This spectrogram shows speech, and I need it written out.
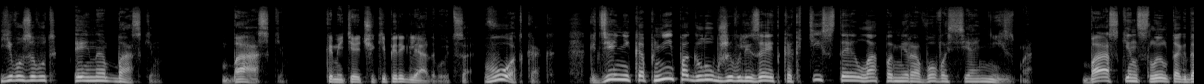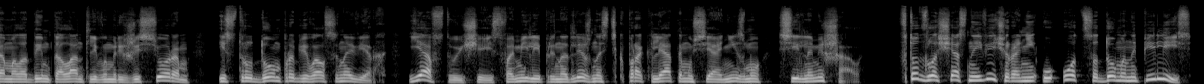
Его зовут Эйно Баскин. Баскин. Комитетчики переглядываются. Вот как. Где ни копни, поглубже вылезает когтистая лапа мирового сионизма. Баскин слыл тогда молодым талантливым режиссером и с трудом пробивался наверх. Явствующая из фамилии принадлежность к проклятому сионизму сильно мешала. В тот злосчастный вечер они у Отса дома напились,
